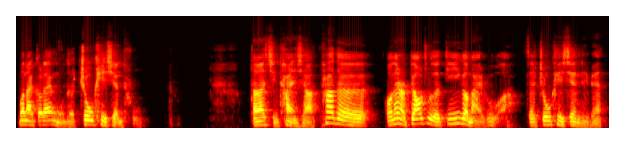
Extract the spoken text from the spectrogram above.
莫纳格莱姆的周 K 线图。大家请看一下它的欧奈尔标注的第一个买入啊，在周 K 线里边，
